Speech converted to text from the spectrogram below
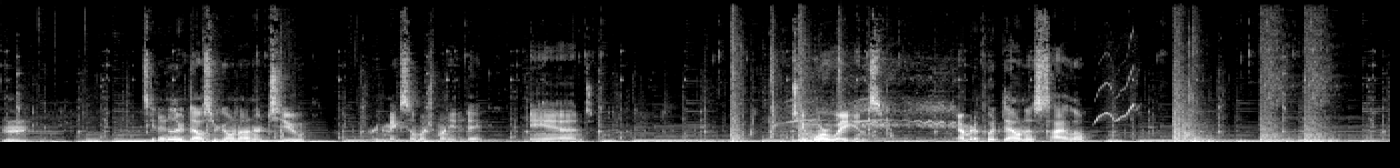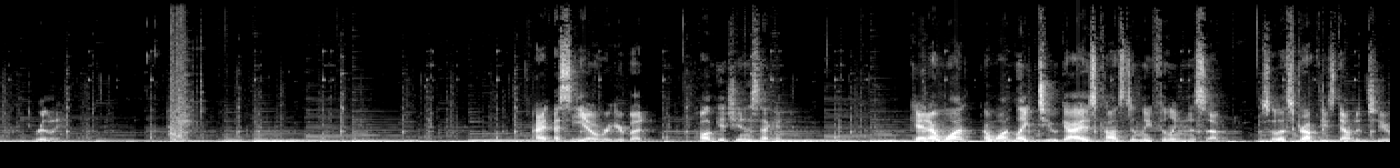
Hmm. Let's get another dowser going on, or two. We're gonna make so much money today. And... Two more wagons. I'm gonna put down a silo. Really? I, I see you over here, bud. I'll get you in a second. Okay, and I want I want like two guys constantly filling this up. So let's drop these down to two.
